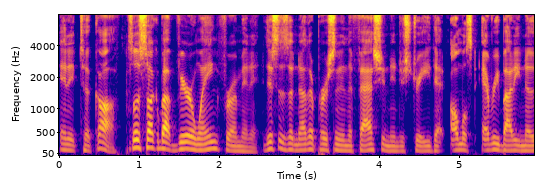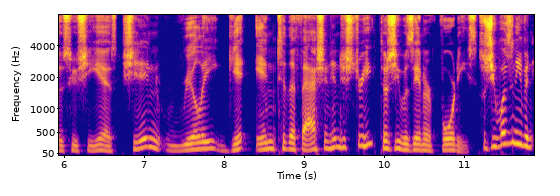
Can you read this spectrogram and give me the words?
and it took off. So let's talk about Vera Wang for a minute. This is another person in the fashion industry that almost everybody knows who she is. She didn't really get into the fashion industry industry till she was in her 40s. So she wasn't even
